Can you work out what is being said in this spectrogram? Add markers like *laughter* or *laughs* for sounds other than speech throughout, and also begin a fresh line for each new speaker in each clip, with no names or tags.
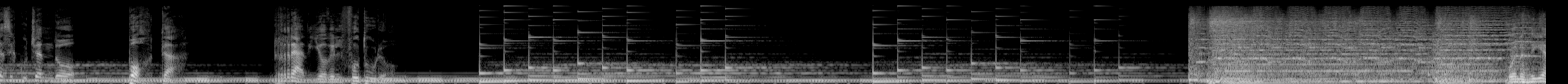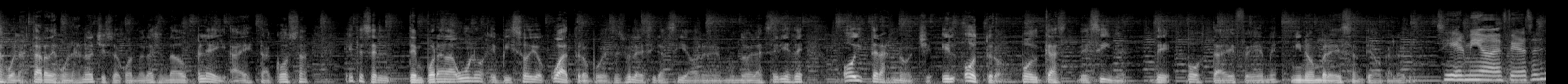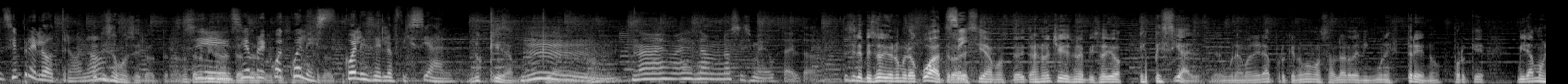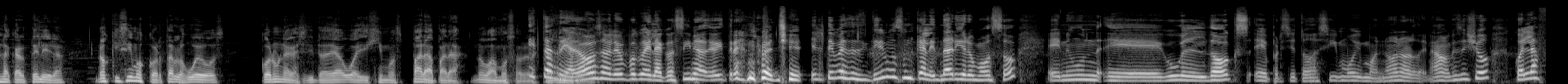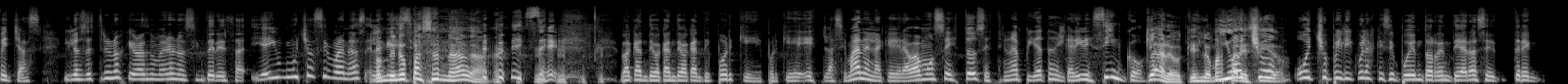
Estás escuchando Posta, Radio del Futuro. Buenos días, buenas tardes, buenas noches o cuando le hayan dado play a esta cosa. Este es el temporada 1, episodio 4, porque se suele decir así ahora en el mundo de las series de Hoy tras Noche, el otro podcast de cine de Posta FM. Mi nombre es Santiago Calori.
Sí, el mío es. Siempre el otro,
¿Por
¿no?
qué somos el otro? No
Sí, siempre.
por
¿Cuál, es? ¿Cuál es el oficial?
No queda muy claro, ¿no?
Mm, no, es- no, no sé si me gusta del todo.
Es el episodio número 4,
Sí.
decíamos, de hoy tras noche, y es un episodio especial, de alguna manera, porque no vamos a hablar de ningún estreno, porque miramos la cartelera, nos quisimos cortar los huevos con una galletita de agua y dijimos, para, para, no vamos a hablar.
Esto es real,
mierda".
vamos a hablar un poco de la cocina de hoy *laughs* tras noche. El tema es así, tenemos un calendario hermoso en un eh, Google Docs, eh, por cierto, así muy monón, ordenado, qué sé yo, con las fechas y los estrenos que más o menos nos interesa. Y hay muchas semanas en las
Donde
que
no
dice-
pasa nada. *laughs*
Dice, vacante, vacante, vacante. ¿Por qué? Porque es la semana en la que grabamos esto se estrena Piratas del Caribe 5.
claro, que es lo más
y
parecido.
ocho, películas que se pueden torrentear hace tres,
